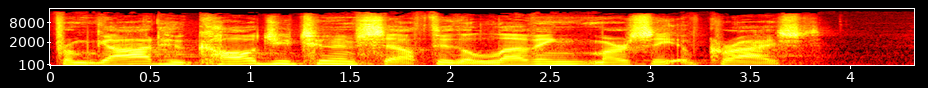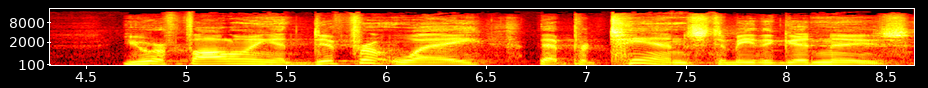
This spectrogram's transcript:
from God who called you to himself through the loving mercy of Christ. You are following a different way that pretends to be the good news,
